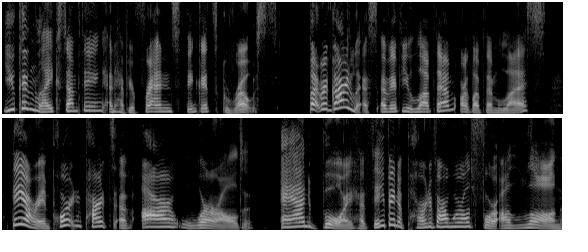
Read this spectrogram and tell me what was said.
You can like something and have your friends think it's gross. But regardless of if you love them or love them less, they are important parts of our world. And boy, have they been a part of our world for a long,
